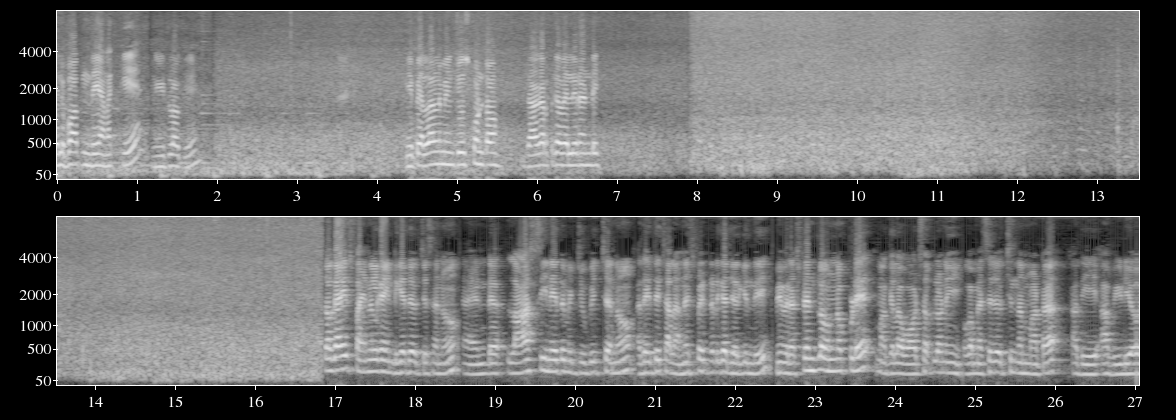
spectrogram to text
వెళ్ళిపోతుంది వెనక్కి నీటిలోకి. మీ పిల్లల్ని మేము చూసుకుంటాం. జాగ్రత్తగా వెళ్ళిరండి సో గైస్ ఫైనల్గా ఇంటికైతే వచ్చేసాను. అండ్ లాస్ట్ సీన్ అయితే మీకు చూపించాను. అదైతే చాలా అన్ఎక్స్పెక్టెడ్గా జరిగింది. మేము రెస్టారెంట్లో ఉన్నప్పుడే మాకు ఇలా వాట్సాప్లోని ఒక మెసేజ్ వచ్చింది అనమాట అది ఆ వీడియో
